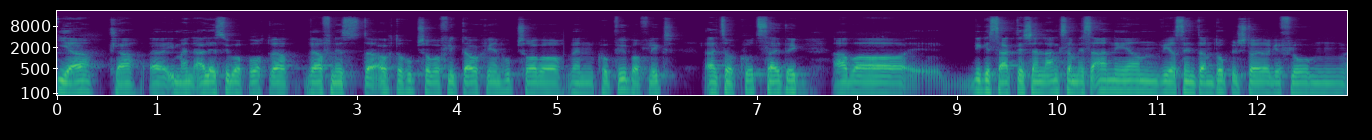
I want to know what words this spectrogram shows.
Ja, klar. Äh, ich meine, alles über Bord werfen ist, auch der Hubschrauber fliegt auch wie ein Hubschrauber, wenn Kopf überfliegst also kurzzeitig. Aber äh, wie gesagt, es ist ein langsames Annähern. Wir sind am Doppelsteuer geflogen,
